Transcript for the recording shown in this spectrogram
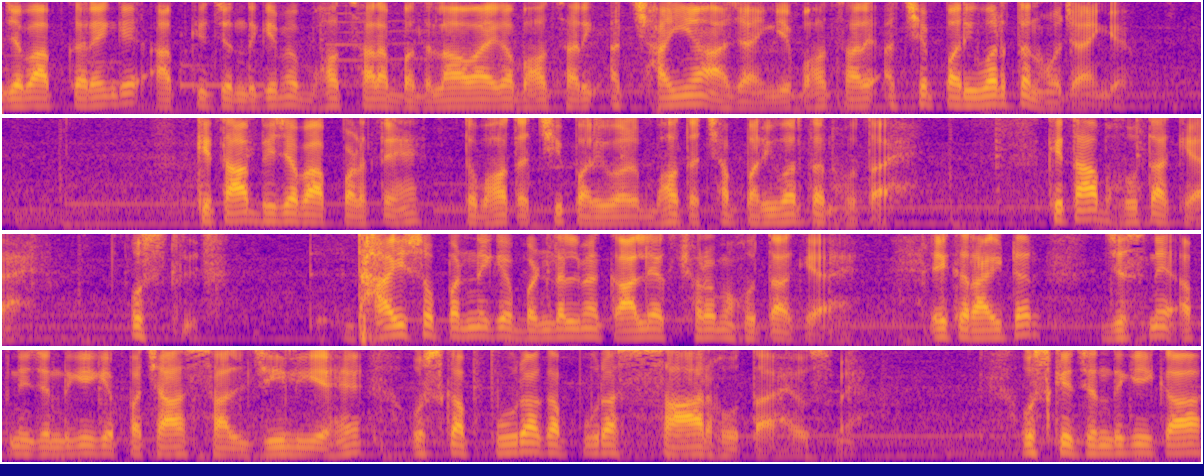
जब आप करेंगे, आपकी ज़िंदगी में बहुत सारा बदलाव आएगा, बहुत सारी अच्छाइयाँ आ जाएँगी, बहुत सारे अच्छे परिवर्तन हो जाएँगे। किताब भी जब आप पढ़ते हैं तो बहुत अच्छी परिवर, बहुत अच्छा परिवर्तन होता है। किताब होता क्या है? उस ढाई सौ पन्ने के बंडल में, काले अक्षरों में होता क्या है? एक राइटर जिसने अपनी ज़िंदगी के पचास साल जी लिए हैं, उसका पूरा का पूरा सार होता है उसमें। उसकी ज़िंदगी का,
